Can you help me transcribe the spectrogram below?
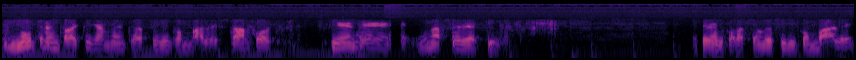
nutren prácticamente a Silicon Valley. Stanford tiene una sede aquí, en el corazón de Silicon Valley,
